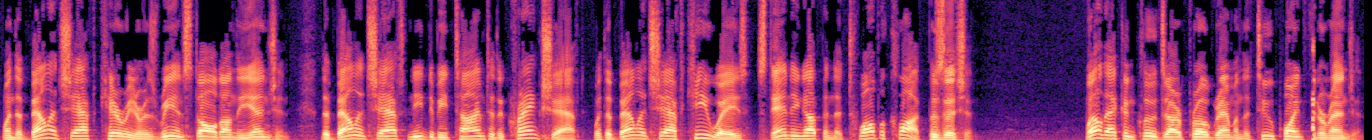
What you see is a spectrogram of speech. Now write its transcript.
When the balance shaft carrier is reinstalled on the engine, the balance shafts need to be timed to the crankshaft with the balance shaft keyways standing up in the 12 o'clock position. Well, that concludes our program on the 2.4 engine.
